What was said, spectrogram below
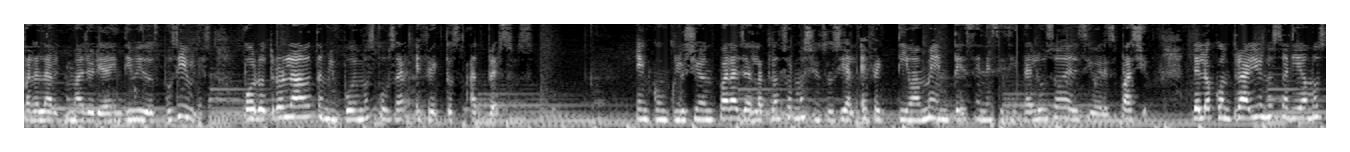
para la mayoría de individuos posibles. Por otro lado, también podemos causar efectos adversos. En conclusión, para hallar la transformación social efectivamente se necesita el uso del ciberespacio. De lo contrario, no estaríamos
